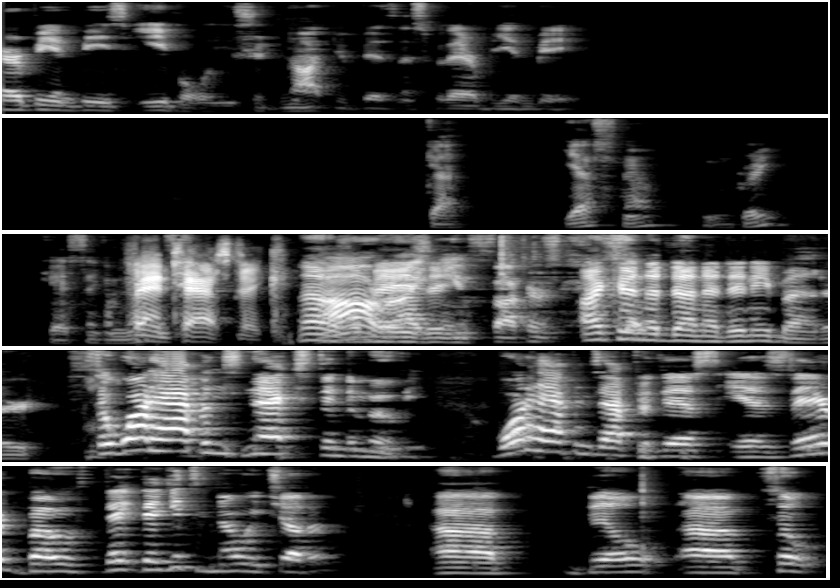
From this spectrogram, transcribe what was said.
Airbnb is evil. You should not do business with Airbnb. Okay. Yes? No? You agree? You guys think I'm nuts? Fantastic. that was All right, amazing. you fuckers. I couldn't So- have done it any better. so what happens next in the movie? What happens after this is they're both they, they get to know each other. Uh, Bill. Uh, so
